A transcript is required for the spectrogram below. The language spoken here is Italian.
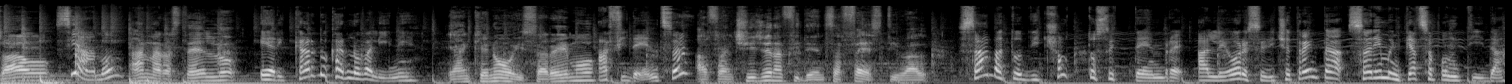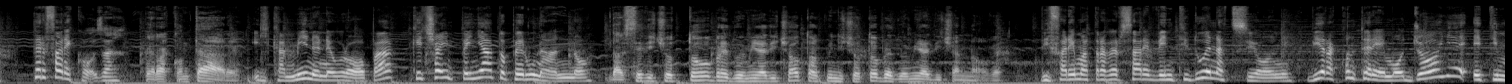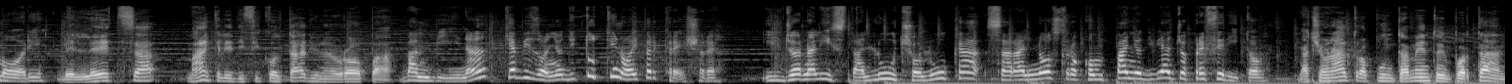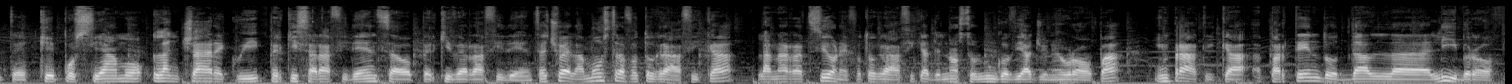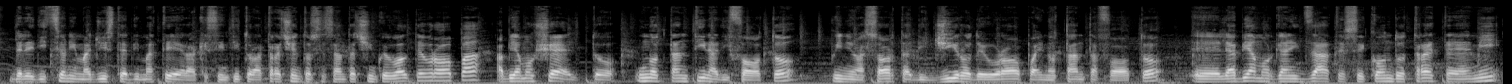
Ciao, Siamo Anna Rastello e Riccardo Carnovalini e anche noi saremo a Fidenza al Francigena Fidenza Festival. sabato 18 settembre alle ore 16.30 saremo in piazza Pontida. Per fare cosa? per raccontare Il cammino in Europa che ci ha impegnato per un anno. dal 16 ottobre 2018 al 15 ottobre 2019. Vi faremo attraversare 22 nazioni. Vi racconteremo gioie e timori. Bellezza, ma anche le difficoltà di un'Europa Bambina che ha bisogno di tutti noi per crescere. Il giornalista Lucio Luca sarà il nostro compagno di viaggio preferito. Ma c'è un altro appuntamento importante che possiamo lanciare qui per chi sarà a Fidenza o per chi verrà a Fidenza, cioè la mostra fotografica, la narrazione fotografica del nostro lungo viaggio in Europa. In pratica, partendo dal libro delle edizioni Magister di Matera che si intitola 365 volte Europa, abbiamo scelto un'ottantina di foto, quindi una sorta di giro d'Europa in 80 foto, eh, le abbiamo organizzate secondo tre temi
